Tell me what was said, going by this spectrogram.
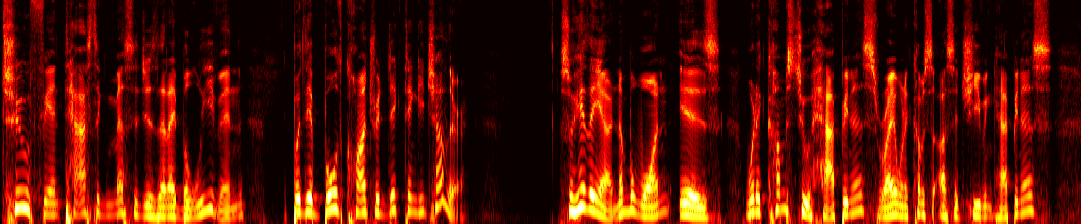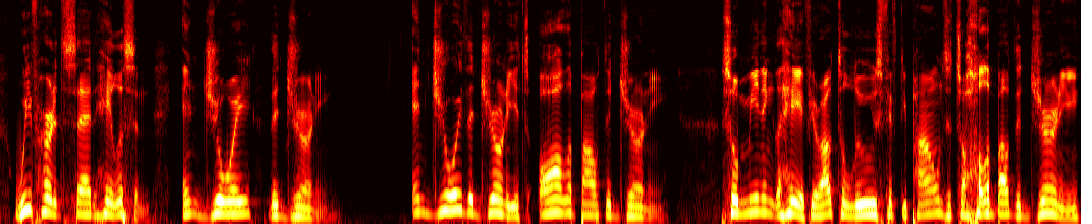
two fantastic messages that I believe in, but they're both contradicting each other. So here they are. Number one is when it comes to happiness, right? When it comes to us achieving happiness, we've heard it said, hey, listen, enjoy the journey. Enjoy the journey. It's all about the journey. So, meaning, hey, if you're out to lose 50 pounds, it's all about the journey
